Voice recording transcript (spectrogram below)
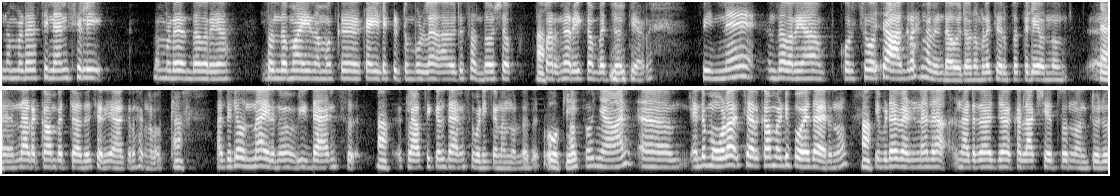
നമ്മുടെ ഫിനാൻഷ്യലി നമ്മുടെ എന്താ പറയാ സ്വന്തമായി നമുക്ക് കയ്യിൽ കിട്ടുമ്പോഴുള്ള ആ ഒരു സന്തോഷം പറഞ്ഞറിയിക്കാൻ പറ്റാത്തതാണ് പിന്നെ എന്താ പറയാ കുറച്ച് കുറച്ച് ആഗ്രഹങ്ങൾ ഉണ്ടാവുമല്ലോ നമ്മളെ ചെറുപ്പത്തിലെ ഒന്നും നടക്കാൻ പറ്റാതെ ചെറിയ ആഗ്രഹങ്ങളൊക്കെ. അതിലൊന്നായിരുന്നു ഈ ഡാൻസ്. ക്ലാസിക്കൽ ഡാൻസ് പഠിക്കണം എന്നുള്ളത് ഓക്കെ അപ്പൊ ഞാൻ എന്റെ മോളെ ചേർക്കാൻ വേണ്ടി പോയതായിരുന്നു. ഇവിടെ വെണ്ണല നടരാജ കലാക്ഷേത്രം എന്ന് പറഞ്ഞിട്ടൊരു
